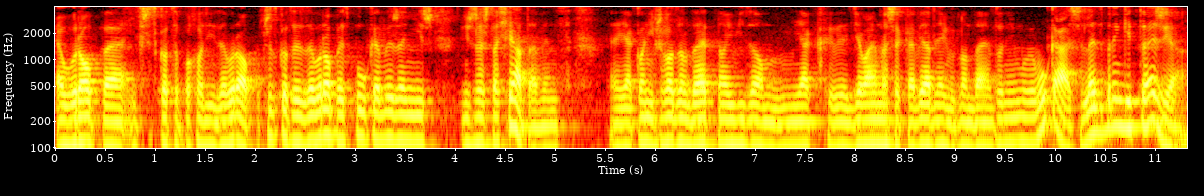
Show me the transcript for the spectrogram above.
Europę i wszystko, co pochodzi z Europy. Wszystko, co jest z Europy, jest półkę wyżej niż, niż reszta świata, więc e, jak oni przychodzą do Etno i widzą, jak e, działają nasze kawiarnie, jak wyglądają, to oni mówią, Łukasz, let's bring it to Asia.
